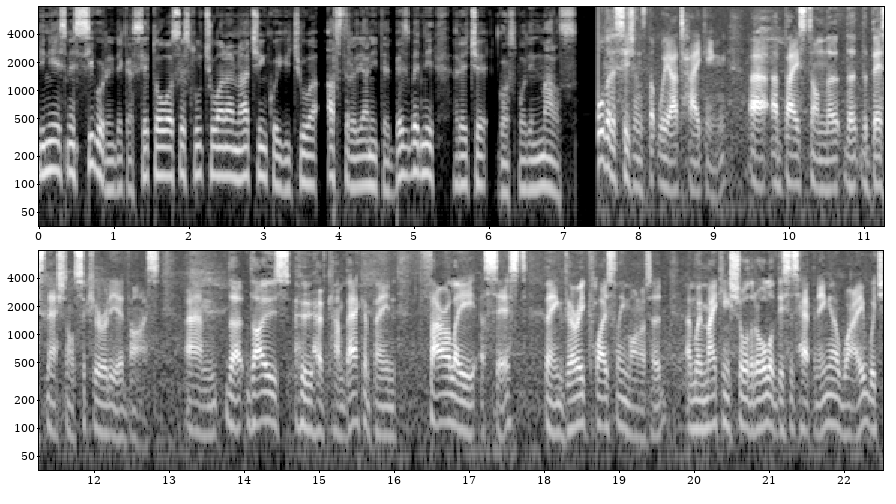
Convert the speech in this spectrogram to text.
и ние сме сигурни дека сето ова се случува на начин кој ги чува австралијаните безбедни, рече господин Малс. All the decisions that we are taking uh, are based on the, the, the, best national security advice. Um, the, those who have come back have been thoroughly assessed, being very closely monitored, and we're making sure that all of this is happening in a way which,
